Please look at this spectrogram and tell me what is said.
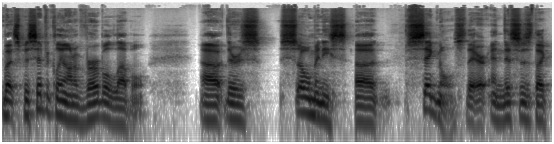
but specifically on a verbal level, uh, there's so many uh, signals there. And this is like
